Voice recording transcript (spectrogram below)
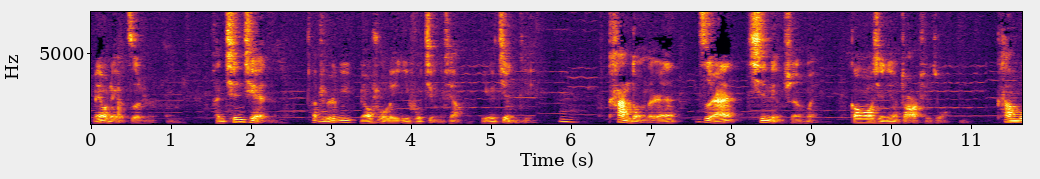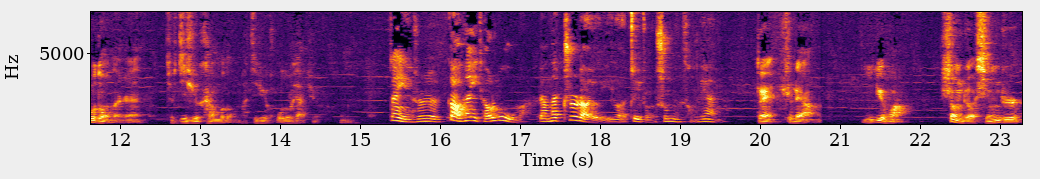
没有这个姿势，嗯，很亲切的。他只是给你描述了一幅景象，一个境界。嗯，看懂的人自然心领神会，高高兴兴照着去做；看不懂的人就继续看不懂吧，继续糊涂下去。但也是告诉他一条路嘛，让他知道有一个这种生命层面嘛。对，是这样。一句话，圣者行之，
